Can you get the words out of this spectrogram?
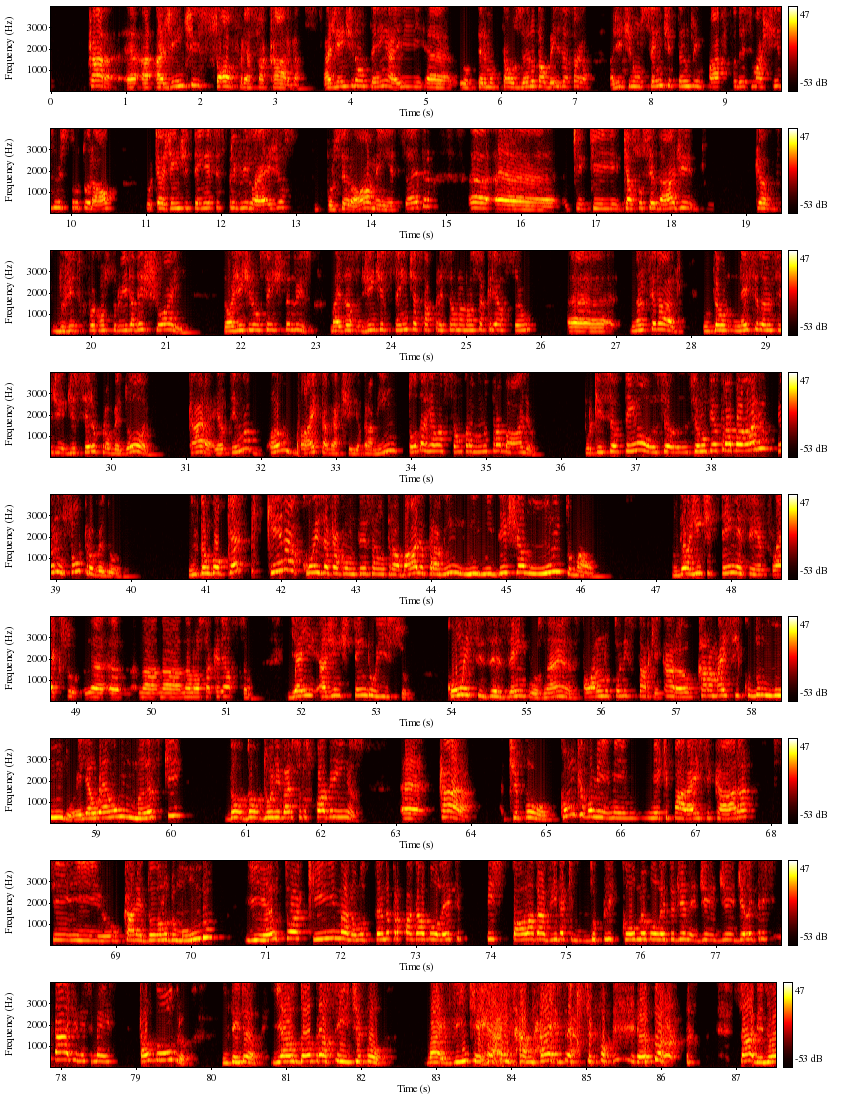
cara, é, a, a, gente sofre essa carga. A gente não tem aí, é, o termo que está usando, talvez essa, a gente não sente tanto o impacto desse machismo estrutural, porque a gente tem esses privilégios, por ser homem, etc., é, é, que, que, que, a sociedade, que, do jeito que foi construída, deixou aí. Então a gente não sente tanto isso. Mas a gente sente essa pressão na nossa criação, é, na ansiedade. Então, nesse lance de, de ser o provedor, cara, eu tenho uma, é um baita gatilho para mim, toda a relação para mim no trabalho. Porque se eu tenho, se eu, se eu não tenho trabalho, eu não sou o provedor. Então, qualquer pequena coisa que aconteça no trabalho, para mim, me, me, deixa muito mal. Então, a gente tem esse reflexo é, é na, na, na, nossa criação. E aí, a gente tendo isso com esses exemplos, né? Falaram do Tony Stark, cara, é o cara mais rico do mundo. Ele é o Elon Musk do, do, do universo dos quadrinhos. É, cara, tipo, como que eu vou me, me, me equiparar a esse cara se o cara é dono do mundo e eu tô aqui, mano, lutando para pagar o boleto e pistola da vida que duplicou o meu boleto de, de, de, de eletricidade nesse mês. Tá o dobro, entendeu? E é o dobro assim, tipo, vai, 20 reais a mais, é, tipo, eu tô, sabe, não,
